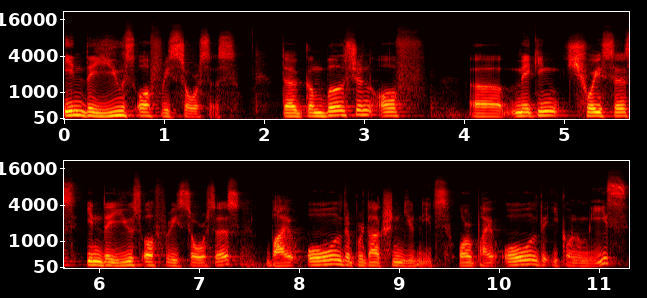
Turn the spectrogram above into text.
in the use of resources. The compulsion of uh, making choices in the use of resources by all the production units or by all the economies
